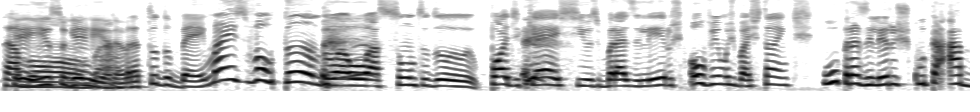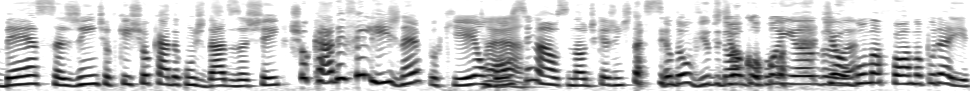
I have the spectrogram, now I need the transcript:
Tá que bom, isso, guerreira. Bárbara, tudo bem. Mas voltando ao assunto do podcast e os brasileiros, ouvimos bastante? O brasileiro escuta a beça, gente. Eu fiquei chocada com os dados, achei chocada e feliz, né? Porque é um É. bom sinal, sinal de que a gente está sendo ouvido Estão de alguma, de né? alguma forma por aí.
